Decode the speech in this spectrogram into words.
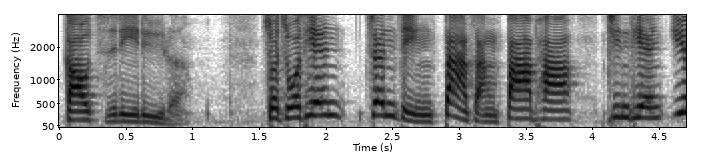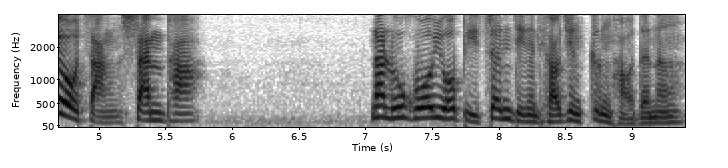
高殖利率了。所以昨天真顶大涨八趴，今天又涨三趴。那如果有比真顶的条件更好的呢？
